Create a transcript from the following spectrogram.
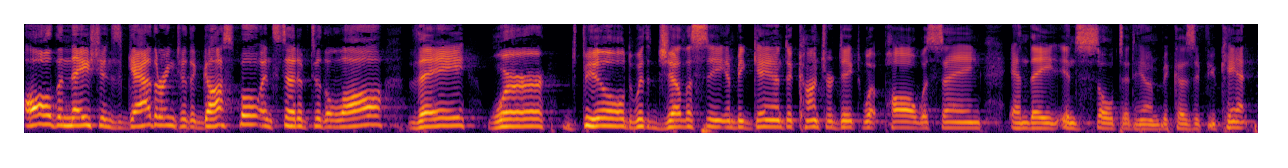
all the nations gathering to the gospel instead of to the law, they were filled with jealousy and began to contradict what Paul was saying, and they insulted him because if you can't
